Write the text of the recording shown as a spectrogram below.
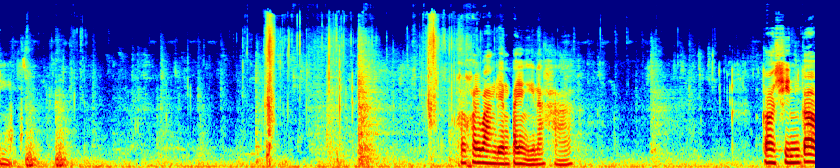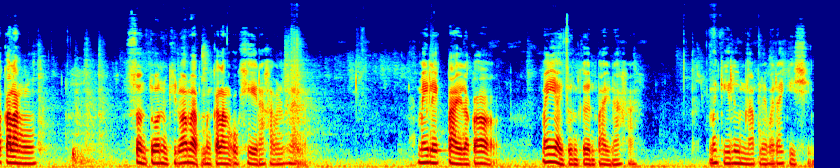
นี่ค่อยๆ วางเรียงไปอย่างนี้นะคะ ก็ชิ้นก็กำลัง ส่วนตัวหนูคิดว่าแบบมันกำลังโอเคนะคะเพื่อนๆไม่เล็กไปแล้วก็ไม่ใหญ่จนเกินไปนะคะ เมื่อกี้ลืมนับเลยว่าได้กี่ชิ้น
